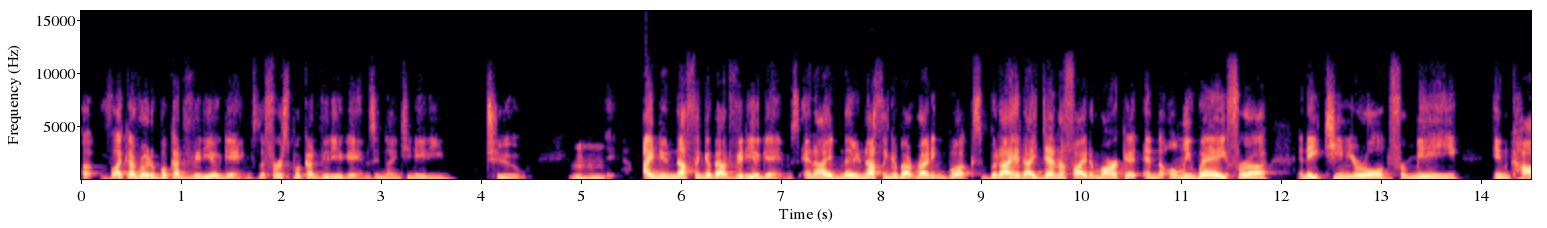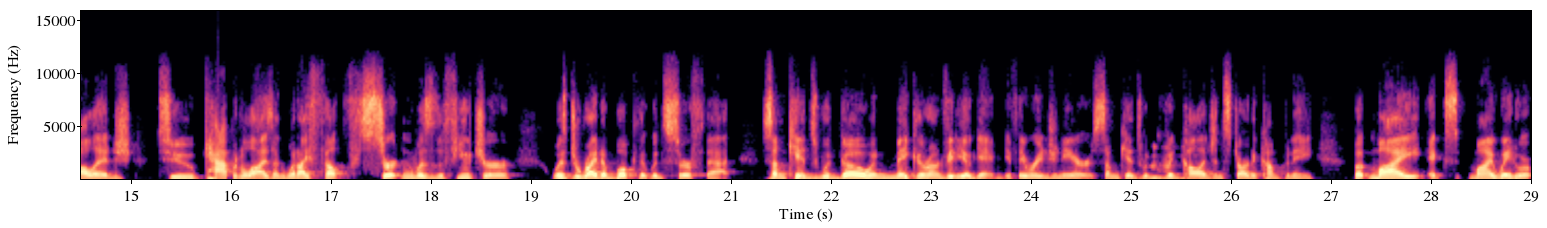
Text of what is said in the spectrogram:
uh, like I wrote a book on video games, the first book on video games in 1982. Mm-hmm. I knew nothing about video games and I knew nothing about writing books, but I had identified a market. And the only way for a, an 18 year old, for me in college, to capitalize on what I felt certain was the future was to write a book that would surf that. Some kids would go and make their own video game if they were engineers. Some kids would mm-hmm. quit college and start a company. But my ex, my way to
